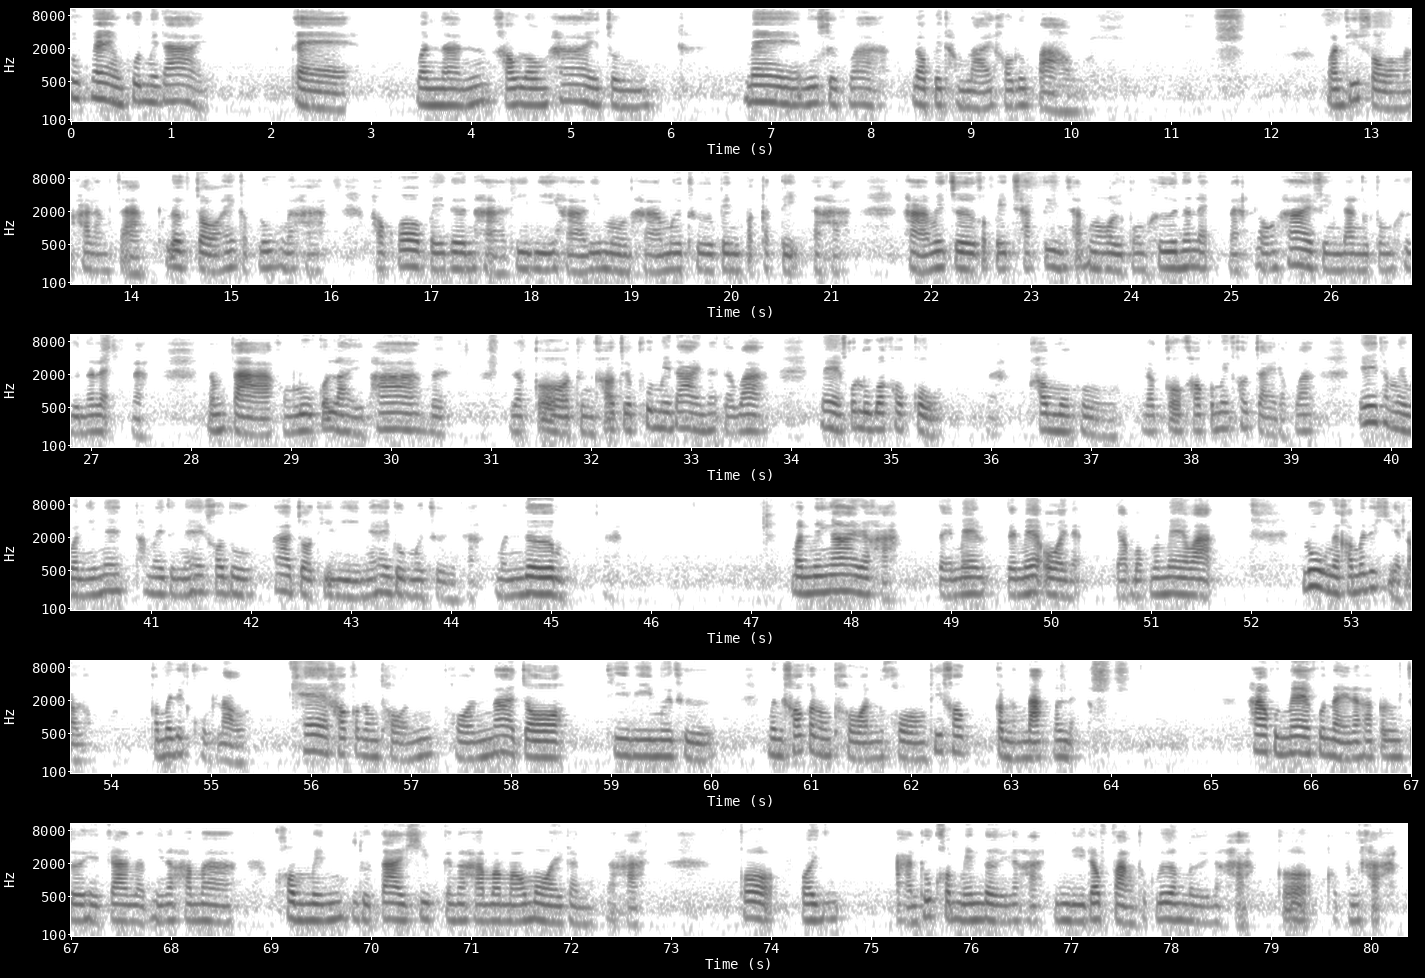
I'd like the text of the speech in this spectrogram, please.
ลูกแม่ยังพูดไม่ได้ แต่วันนั้นเขาร้องไห้จนแม่รู้สึกว่าเราไปทำร้ายเขาหรือเปล่า วันที่สองนะคะหลังจากเลิกจอให้กับลูกนะคะ เขาก็ไปเดินหาทีวี หารีโมทหามือถือเป็นปกตินะคะ หาไม่เจอก็ไปชักตีนชักงออยู่ตรงพื้นนั่นแหละนะร้องไห้เสียงดังอยู่ตรงพื้นนั่นแหละนะ น้ำตาของลูกก็ไหลพากเลย แล้วก็ถึงเขาจะพูดไม่ได้นะ แต่ว่าแม่ก็รู้ว่าเขาโกรธนะเขาโมโห แล้วก็เขาก็ไม่เข้าใจหรอกว่า เอ๊ะทำไมวันนี้แม่ทำไมถึงไม่ให้เขาดูหน้าจอทีวี ไม่ให้ดูมือถือนะเหมือนเดิมนะมันไม่ง่ายเลยค่ะ แต่แม่แต่แม่ออยเนี่ยอยากบอกแม่แม่ว่า ลูกเนี่ยเขาไม่ได้เกลียดเราหรอกเขาไม่ได้โกรธเรา แค่เขากำลังถอนถอนหน้าจอทีวีมือถือเหมันเขากำลังถอนของที่เขากำลังรักนั่นแหละ ถ้าคุณแม่คนไหนนะคะกำลังเจอเหตุการณ์แบบนี้นะคะมาคอมเมนต์อยู่ใต้คลิปกันนะคะ มาเมาส์มอยกันนะคะ ก็ออยอ่านทุกคอมเมนต์เลยนะคะ ยินดีรับฟังทุกเรื่องเลยนะคะ ก็ขอบคุณค่ะ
